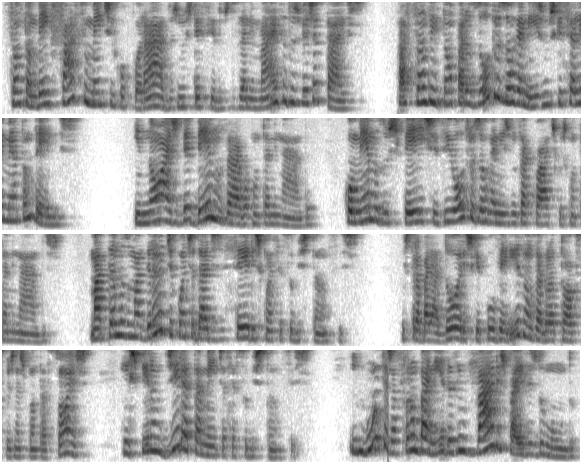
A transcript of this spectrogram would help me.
São também facilmente incorporados nos tecidos dos animais e dos vegetais, passando então para os outros organismos que se alimentam deles. E nós bebemos a água contaminada, comemos os peixes e outros organismos aquáticos contaminados. Matamos uma grande quantidade de seres com essas substâncias. Os trabalhadores que pulverizam os agrotóxicos nas plantações respiram diretamente essas substâncias. E muitas já foram banidas em vários países do mundo,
